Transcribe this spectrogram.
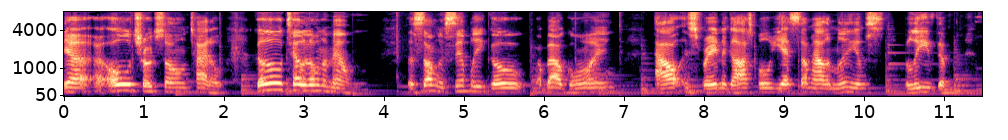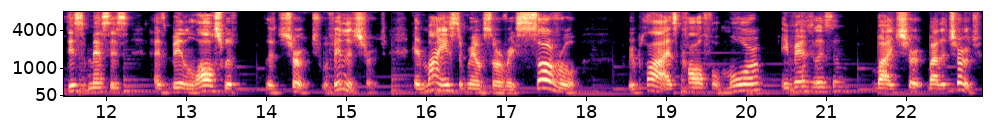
There are an old church song titled "Go Tell It on the Mountain." The song simply go about going out and spreading the gospel, yet somehow the millenniums believe that this message has been lost with the church, within the church. In my Instagram survey, several replies call for more evangelism by church by the church.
